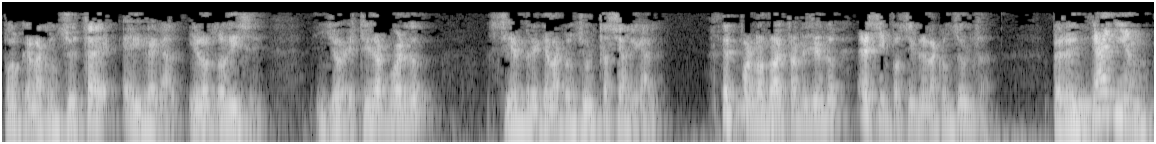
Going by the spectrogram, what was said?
porque la consulta es, ilegal. Y el otro dice, yo estoy de acuerdo siempre que la consulta sea legal. Por los dos están diciendo, es imposible la consulta. Pero engañan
